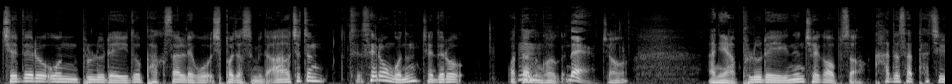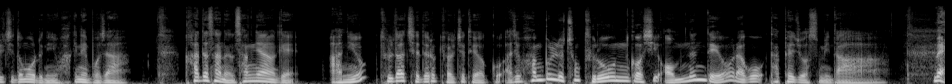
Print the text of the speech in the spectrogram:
제대로 온 블루레이도 박살내고 싶어졌습니다. 아, 어쨌든 새로운 거는 제대로 왔다는 음, 거죠. 네. 아니야, 블루레이는 죄가 없어. 카드사 탓일지도 모르니 확인해보자. 카드사는 상냥하게 아니요, 둘 다 제대로 결제되었고 아직 환불 요청 들어온 것이 없는데요. 라고 답해 주었습니다. 네.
